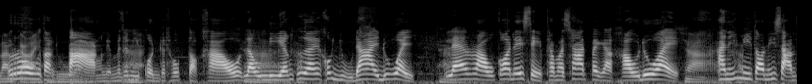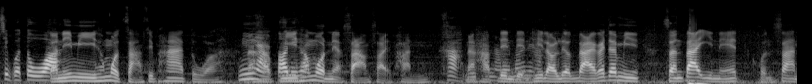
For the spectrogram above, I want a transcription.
ร่างกายโรคเขด้วยต่างๆเนี่ยมันจะมีผลกระทบต่อเขาใช่เราเลี้ยงเพื่อให้เขาอยู่ได้ด้วยใช่และเราก็ได้เสพธรรมชาติไปกับเขาด้วยใช่อันนี้ครับมีตอนนี้ 30 กว่าตัว ตอนนี้มีทั้งหมด 35 ตัวนี่ไงนะครับตอนนี้มีทั้งหมดเนี่ยสามสายพันธุ์ค่ะนะครับมีพันธุ์อะไรเด่นบ้างๆที่เราเลือกได้ก็จะมีซันต้าอินเนสขนสั้น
